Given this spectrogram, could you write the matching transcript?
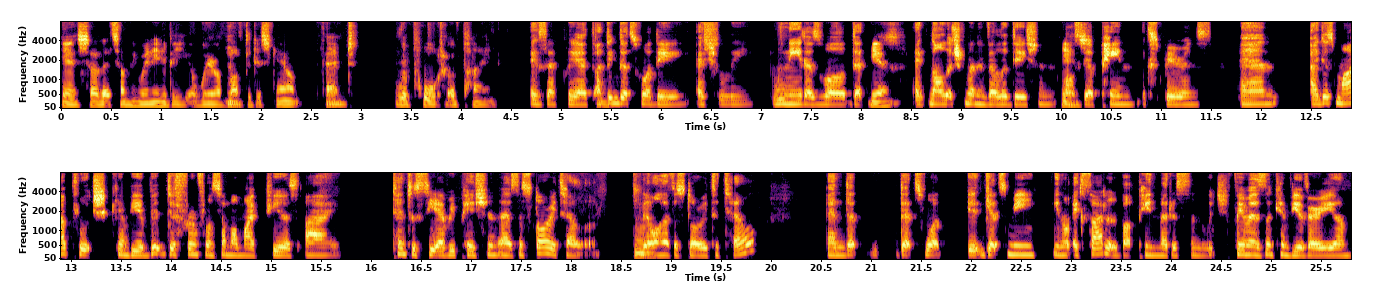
yeah. yeah. So that's something we need to be aware of, mm. not to discount that report of pain. Exactly. I, I, think that's what they actually need as well that yeah. acknowledgement and validation yes. of their pain experience. And I guess my approach can be a bit different from some of my peers. I tend to see every patient as a storyteller. Mm. They all have a story to tell. And that that's what it gets me, you know, excited about pain medicine, which pain medicine can be a very, um,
